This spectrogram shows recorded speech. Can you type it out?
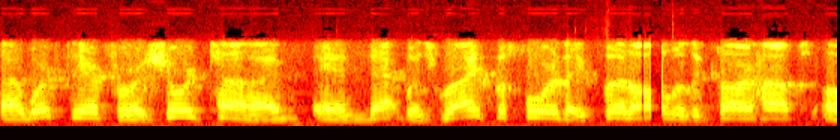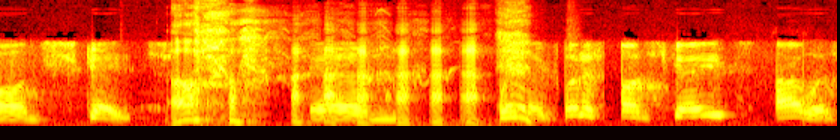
I worked there for a short time, and that was right before they put all of the car hops on skates. Oh. and when they put us on skates, I was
